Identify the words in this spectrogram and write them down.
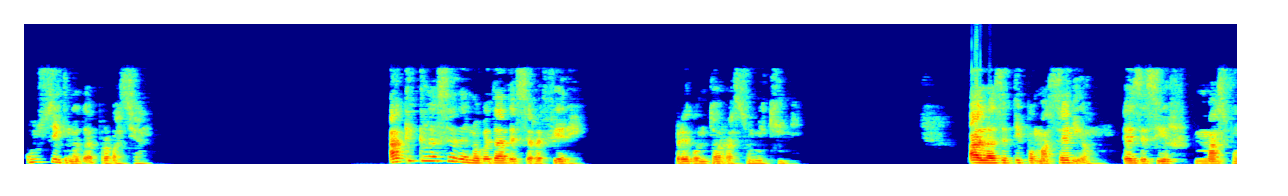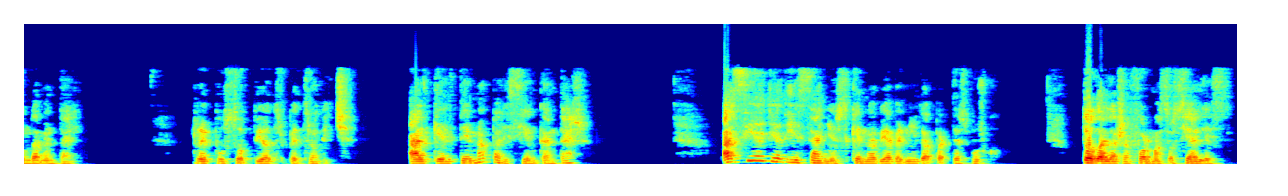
un signo de aprobación. ¿A qué clase de novedades se refiere? preguntó Razumikine. A las de tipo más serio, es decir, más fundamental, repuso Piotr Petrovich, al que el tema parecía encantar. Hacía ya diez años que no había venido a Petersburgo. Todas las reformas sociales,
